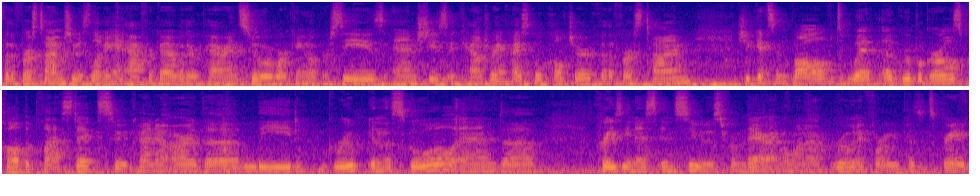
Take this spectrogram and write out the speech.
for the first time she was living in africa with her parents who were working overseas and she's encountering high school culture for the first time. She gets involved with a group of girls called the plastics who kind of are the lead group in the school and uh, craziness ensues from there. I don't want to ruin it for you because it's great.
